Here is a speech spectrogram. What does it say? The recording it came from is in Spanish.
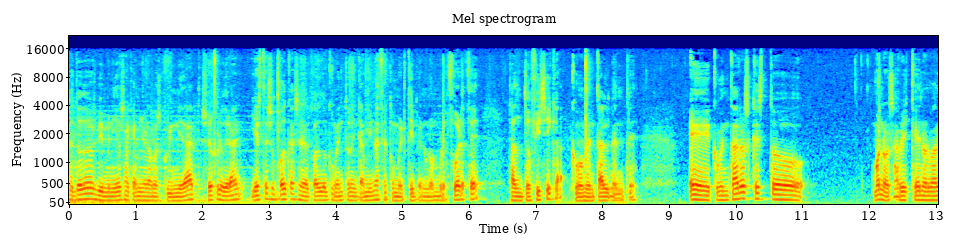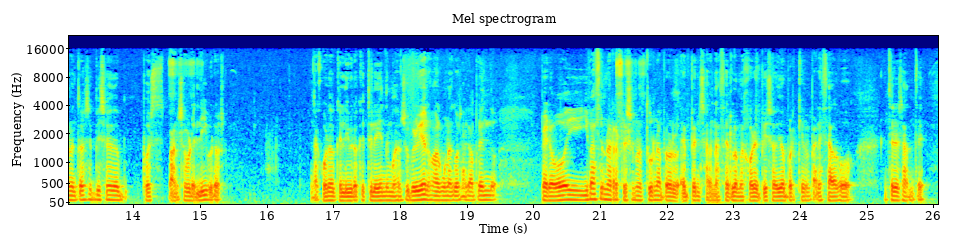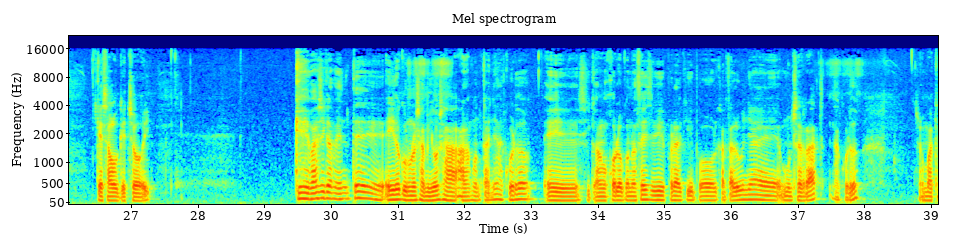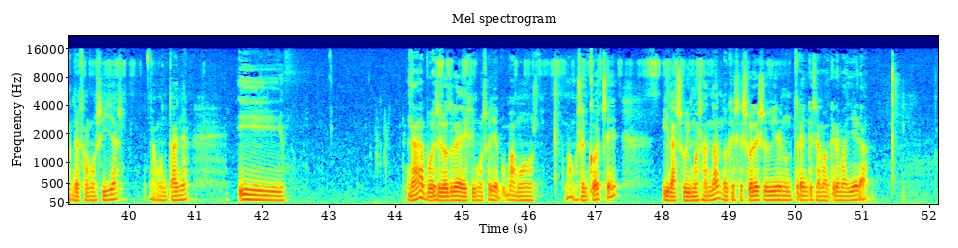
buenas a todos, bienvenidos a Camino a la Masculinidad. Soy Julio Durán y este es un podcast en el cual documento mi camino hacia convertirme en un hombre fuerte, tanto física como mentalmente. Eh, comentaros que esto. Bueno, sabéis que normalmente los episodios pues van sobre libros. De acuerdo que libros que estoy leyendo me van súper bien o alguna cosa que aprendo. Pero hoy iba a hacer una reflexión nocturna, pero he pensado en hacerlo mejor episodio porque me parece algo interesante, que es algo que he hecho hoy que básicamente he ido con unos amigos a, la montaña, ¿de acuerdo? Eh, si a lo mejor lo conocéis, vivís por aquí, por Cataluña, eh, Montserrat, ¿de acuerdo? Son bastante famosillas, la montaña. Y nada, pues el otro día dijimos, oye, pues vamos, vamos en coche y la subimos andando, que se suele subir en un tren que se llama cremallera,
